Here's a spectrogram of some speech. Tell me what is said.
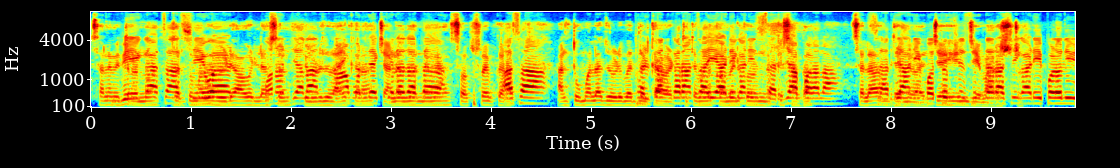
चला मित्रांनो वेगाचा जर तुम्हाला व्हिडिओ शेवट आवडला असेल म्हणून तर ज्याला व्हिडिओ लाईक करा नामोल्लेख चॅनल केला नवीन जाता. सबस्क्राईब करा. असा आणि तुम्हाला जोडीबद्दल काय वाटतं ते फलटणकरांचा मला या कमेंट ठिकाणी करून नक्की सर्जा सांगा. पळाला. चला धन्यवाद. जय हिंद जय महाराष्ट्र. गाडी पळवली.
